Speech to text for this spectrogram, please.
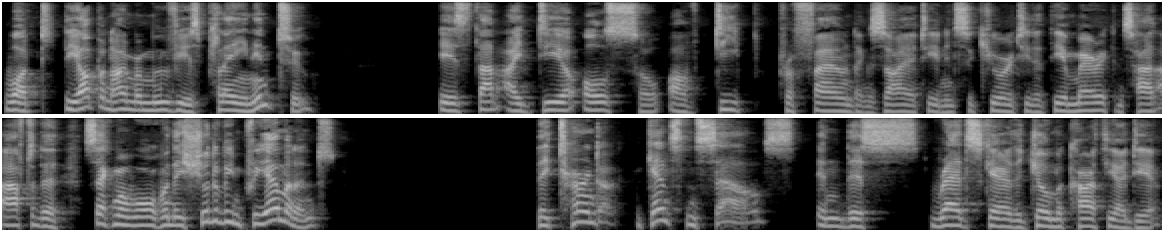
what the Oppenheimer movie is playing into is that idea also of deep, profound anxiety and insecurity that the Americans had after the Second World War when they should have been preeminent. They turned against themselves in this Red Scare, the Joe McCarthy idea.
